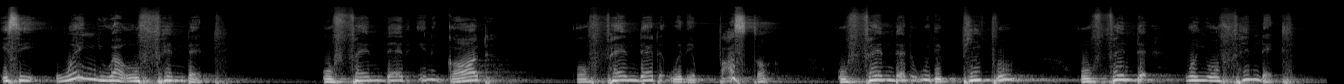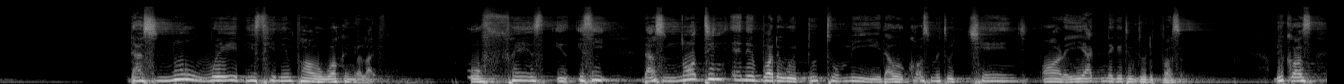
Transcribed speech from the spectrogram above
You see, when you are offended, offended in God, offended with the pastor, offended with the people, offended, when you're offended, there's no way this healing power will work in your life. Offense is, you see, there's nothing anybody will do to me that will cause me to change or react negative to the person. Because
